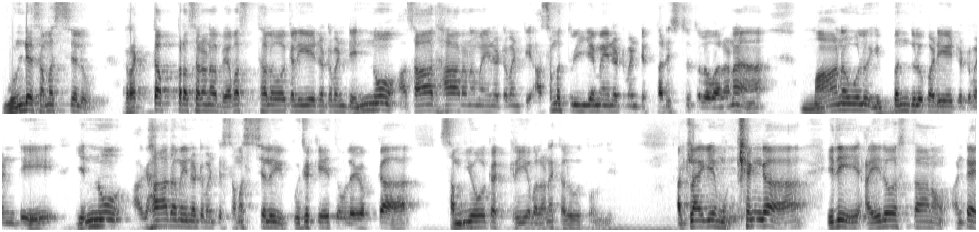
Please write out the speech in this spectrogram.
గుండె సమస్యలు రక్త ప్రసరణ వ్యవస్థలో కలిగేటటువంటి ఎన్నో అసాధారణమైనటువంటి అసమతుల్యమైనటువంటి పరిస్థితుల వలన మానవులు ఇబ్బందులు పడేటటువంటి ఎన్నో అగాధమైనటువంటి సమస్యలు ఈ కుజకేతువుల యొక్క సంయోగ క్రియ వలన కలుగుతుంది. అట్లాగే ముఖ్యంగా ఇది ఐదో స్థానం. అంటే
